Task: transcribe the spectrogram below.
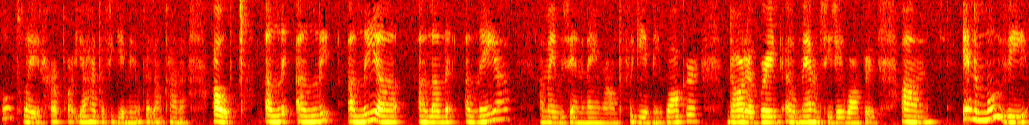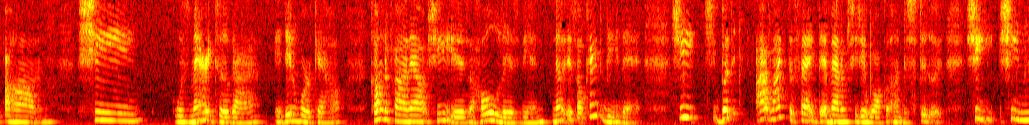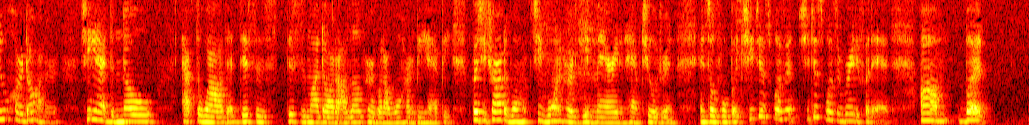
who played her part? Y'all have to forgive me because I'm kind of oh, Ali, Ali, Aaliyah, Aaliyah. I may be saying the name wrong, forgive me. Walker daughter of great of Madam C.J. Walker. Um, in the movie, um, she was married to a guy. It didn't work out. Come to find out, she is a whole lesbian. Now it's okay to be that. She, she but I like the fact that Madam C.J. Walker understood. She she knew her daughter. She had to know after a while that this is this is my daughter. I love her, but I want her to be happy because she tried to want she wanted her to get married and have children and so forth, but she just wasn't she just wasn't ready for that. Um, but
